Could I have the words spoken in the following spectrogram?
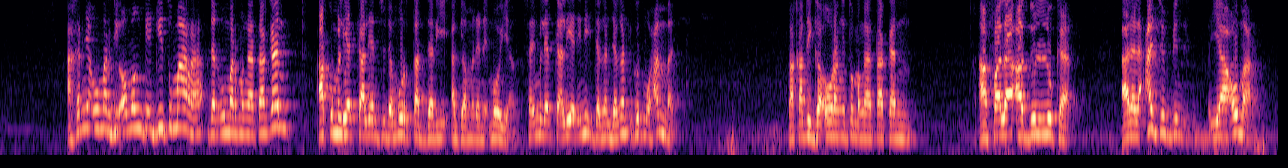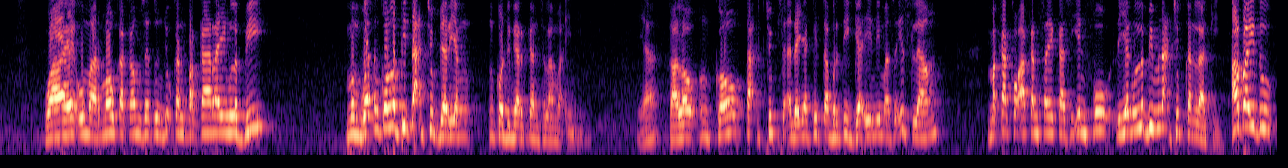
Akhirnya Umar diomong kayak gitu marah. Dan Umar mengatakan, Aku melihat kalian sudah murtad dari agama nenek moyang. Saya melihat kalian ini jangan-jangan ikut Muhammad. Maka tiga orang itu mengatakan, Afala adulluka alal ajab bin ya Umar. Wahai Umar, maukah kamu saya tunjukkan perkara yang lebih membuat engkau lebih takjub dari yang engkau dengarkan selama ini. Ya, kalau engkau takjub seandainya kita bertiga ini masuk Islam, maka kau akan saya kasih info yang lebih menakjubkan lagi. Apa itu?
